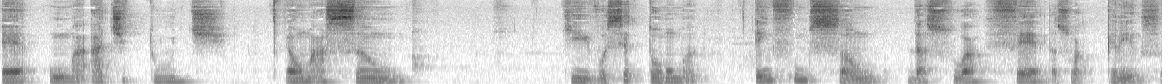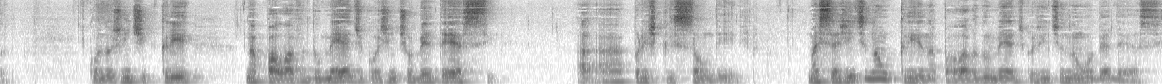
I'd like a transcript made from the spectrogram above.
é uma atitude, é uma ação que você toma em função da sua fé, da sua crença. Quando a gente crê na palavra do médico, a gente obedece a, a prescrição dele. Mas se a gente não crê na palavra do médico, a gente não obedece.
